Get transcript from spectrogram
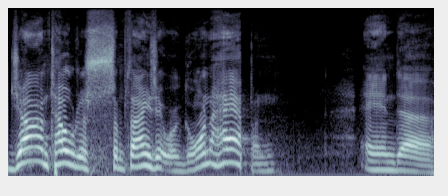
John told us some things that were going to happen, and uh,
